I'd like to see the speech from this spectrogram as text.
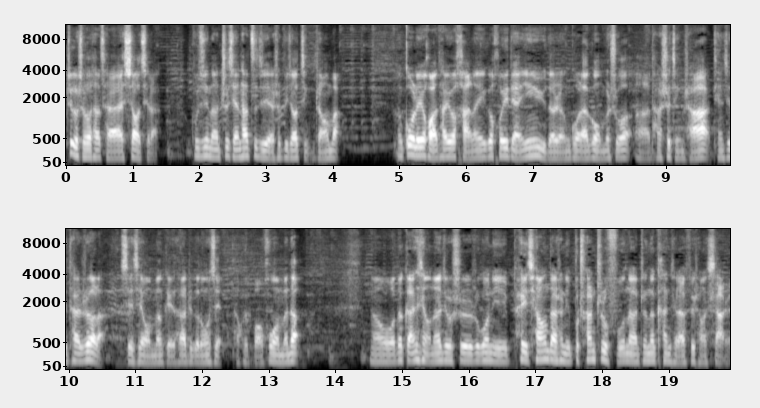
这个时候他才笑起来，估计呢之前他自己也是比较紧张吧。那过了一会儿，他又喊了一个会一点英语的人过来跟我们说啊，他是警察，天气太热了，谢谢我们给他这个东西，他会保护我们的。那我的感想呢，就是如果你配枪，但是你不穿制服呢，真的看起来非常吓人。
